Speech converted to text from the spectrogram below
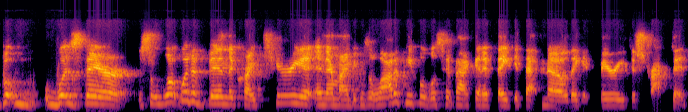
but was there, so what would have been the criteria in their mind? Because a lot of people will sit back and if they get that no, they get very distracted.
